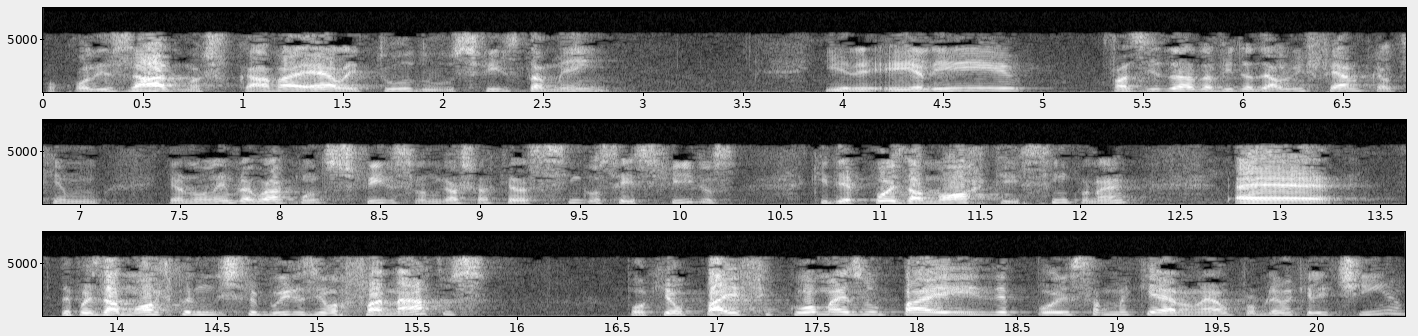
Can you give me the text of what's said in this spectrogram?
alcoolizado, machucava ela e tudo, os filhos também. E ele, ele fazia da, da, vida dela um inferno, porque ela tinha, um, eu não lembro agora quantos filhos, se não me engano, acho que era cinco ou seis filhos, que depois da morte, cinco, né? É, depois da morte foram distribuídos em orfanatos, porque o pai ficou, mas o pai depois, sabe como é que era, né? O problema que ele tinha,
